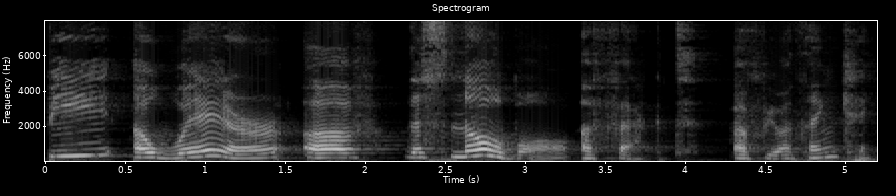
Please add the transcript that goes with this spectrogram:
Be aware of the snowball effect of your thinking.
